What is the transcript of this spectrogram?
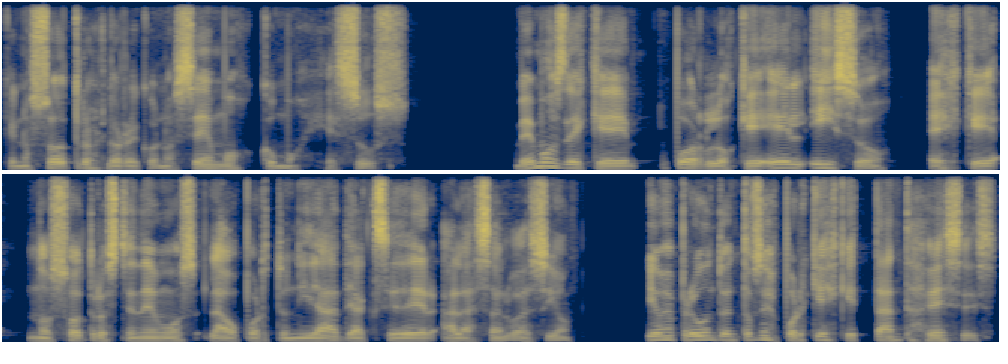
que nosotros lo reconocemos como Jesús. Vemos de que por lo que Él hizo, es que nosotros tenemos la oportunidad de acceder a la salvación. Yo me pregunto entonces por qué es que tantas veces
